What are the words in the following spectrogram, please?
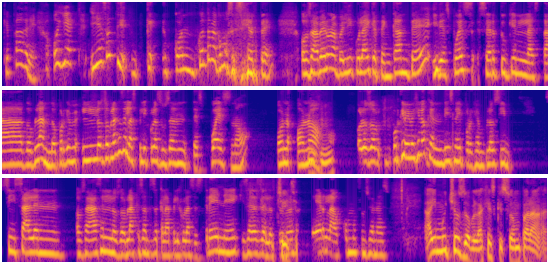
Qué padre. Oye, y esa que, cuéntame cómo se siente. O sea, ver una película y que te encante y después ser tú quien la está doblando, porque los doblajes de las películas suceden después, ¿no? O no, o no. o los porque me imagino que en Disney, por ejemplo, sí, sí salen, o sea, hacen los doblajes antes de que la película se estrene, quizás desde los primeros cómo funciona eso. Hay muchos doblajes que son para,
